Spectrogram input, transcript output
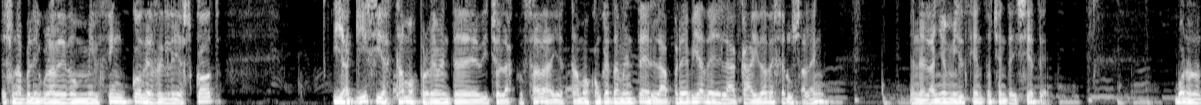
Es una película de 2005 de Ridley Scott Y aquí sí estamos propiamente dicho en las cruzadas y estamos concretamente en la previa de la caída de Jerusalén en el año 1187. Bueno,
